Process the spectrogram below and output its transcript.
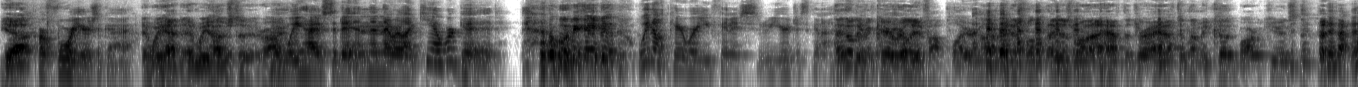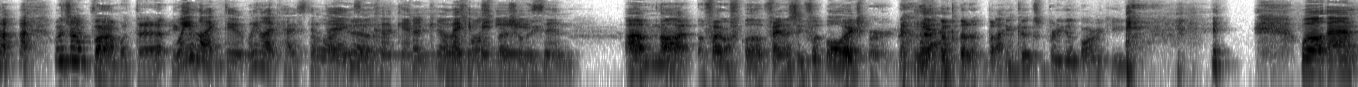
yeah, or four years ago? and we had and we hosted it right. And we hosted it, and then they were like, yeah, we're good. we, we don't care where you finish. You're just going to They don't even care really if I play or not. They just want they just want to have the draft and let me cook barbecue and stuff, which I'm fine with that. We know. like do we like hosting like- things and cooking Heck and yeah, that's making menus specialty. and I'm not a fan of uh, fantasy football expert, Yeah. but but I can cook some pretty good barbecue. Well, um,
